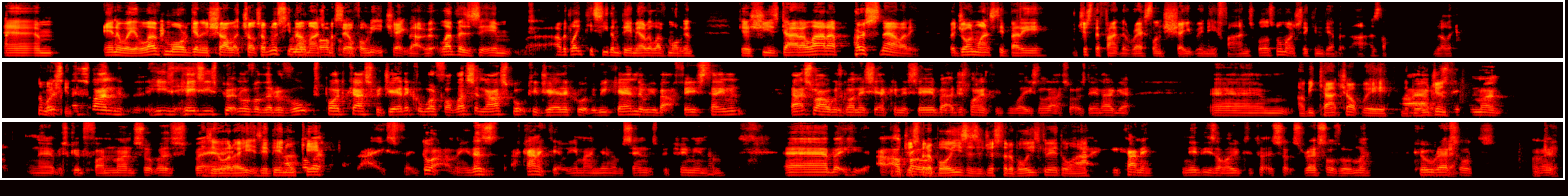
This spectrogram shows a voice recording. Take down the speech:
um. Anyway, Liv Morgan and Charlotte Church. I've not seen that match myself. I'll need to check that out. Liv is. Um, I would like to see them do more with Liv Morgan because she's got a lot of personality. But John wants to bury just the fact that wrestling's shite with no fans. Well, there's not much they can do about that, is there? Really? Not much What's they can this one? He's Hazy's putting over the Revolts podcast for Jericho worth a listen. I spoke to Jericho at the weekend, a wee bit of FaceTiming. That's what I was going to say. I couldn't say, but I just wanted to let you know that's what I was doing. I get. Um, I'll be catch up with the Belgian. man. No, it was good fun, man. So it was. But, Is he uh, all right? Is he doing okay? don't- Aye, he's. Don't I mean? He does. I can't tell you, man. You know what I'm saying? It's between me and him. Uh, but he, I- Is I'll it just for the boys? Is it just for the boys, Grado? Aye. He can't. Nobody's allowed to. It's, it's wrestlers only. Cool wrestlers. All right.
